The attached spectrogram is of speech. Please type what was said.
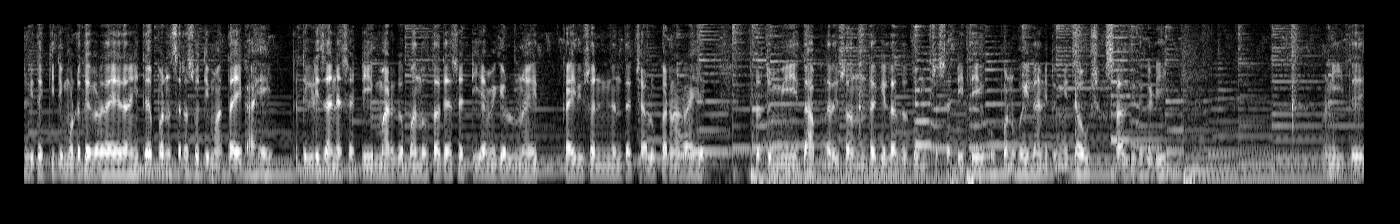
तर इथं किती मोठं दगड आहेत आणि इथं पण सरस्वती माता एक आहे. तर तिकडे जाण्यासाठी मार्ग बंद होता त्यासाठी आम्ही गेलो नाहीत. काही दिवसांनी नंतर चालू करणार आहेत. तर तुम्ही दहा पंधरा दिवसानंतर गेला तर तुमच्यासाठी ते ओपन होईल आणि तुम्ही जाऊ शकाल तिकडे. आणि इथे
